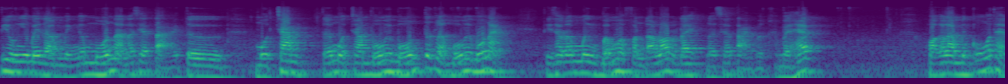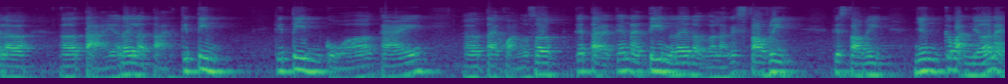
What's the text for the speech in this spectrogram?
Ví dụ như bây giờ mình muốn là nó sẽ tải từ 100 tới 144 tức là 44 ảnh. Thì sau đó mình bấm vào phần download ở đây nó sẽ tải về hết. Hoặc là mình cũng có thể là uh, tải ở đây là tải cái tin cái tin của cái uh, tài khoản của Sơn. Cái tài cái này tin ở đây là gọi là cái story cái story. Nhưng các bạn nhớ này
